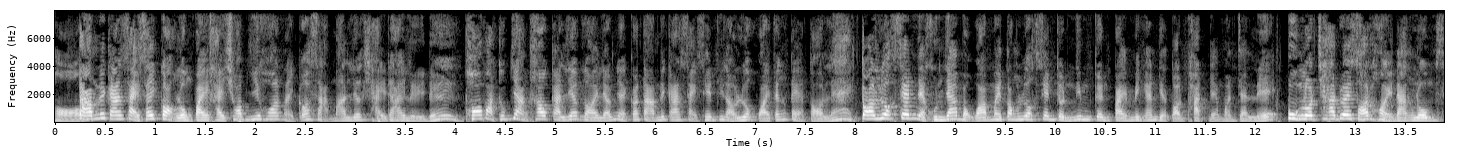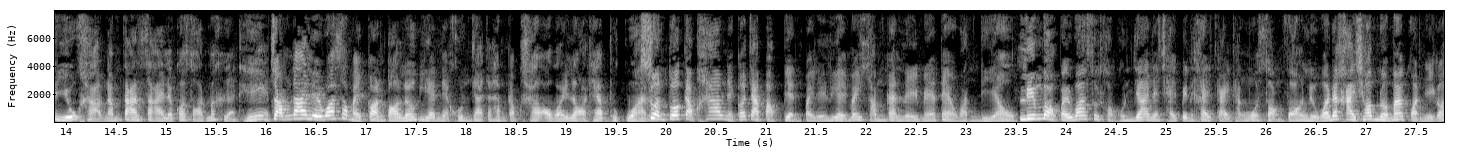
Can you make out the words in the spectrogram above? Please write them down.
หอมตามด้วยการใส่ไส้กรอกลงไปใครชอบยี่ห้อไหนก็สามารถเลือกใช้ได้เลยเด้อพอผัดทุกอย่างเข้ากันเรียบร้อยแล้วเนี่ยก็ตามด้วยการใส่เส้นที่เราลวกไว้ตั้งแต่ตอนแรก ตอนลวกเส้นเนี่ยคุณย่าบอกว่าไม่ต้องลวกเส้นจนนิ่มเกินไปไม่งั้นเดี๋ยวตอนผัดเนี่ยมันจะเละปรุงรสชาติด้วยซอสหอยนางรมซีอิ๊วขาวน้ำตาลทรายแล้วก็ซอสมะเขือเทศจำได้เลยว่าสมัยก่อนตอนเลิกเรียนเนี่ยคุณย่าจะทำกับข้าวเอาไว้รอแทบทุกวัน ส่วนตัวกับข้าวเนี่ยก็จะปรับเปลี่ยนไปเรื่อยๆ ไม่ซ้ำกันเลยแม้แต่วันเดียว ลืมบอกไปว่าสูตรของคุณย่าเนี่ยใช้เป็นไข่ไก่ทั้งหมด 2 ฟอง หรือว่าถ้าใครชอบนัวมากกว่านี้ก็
